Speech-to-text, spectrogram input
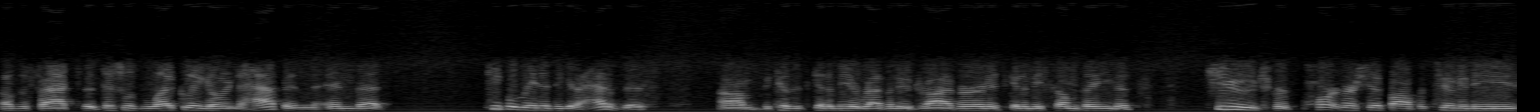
of the fact that this was likely going to happen and that people needed to get ahead of this um, because it's going to be a revenue driver and it's going to be something that's huge for partnership opportunities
